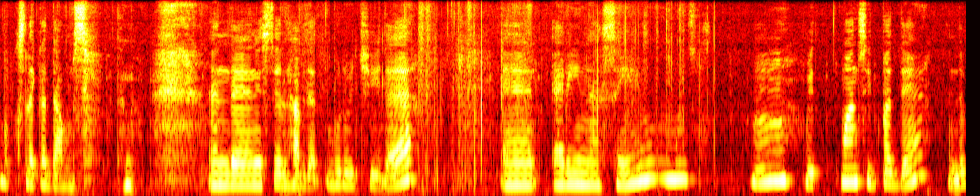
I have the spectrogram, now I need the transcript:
Looks like a damsel and then we still have that buruchi there And Erinacea mm, with one seed pod there and the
